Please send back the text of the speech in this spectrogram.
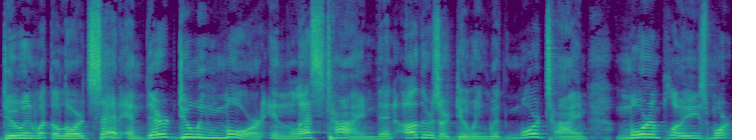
doing what the Lord said. And they're doing more in less time than others are doing with more time, more employees, more,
